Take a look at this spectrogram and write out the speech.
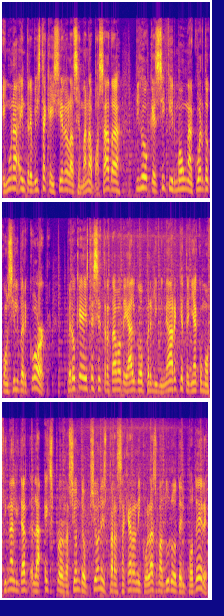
en una entrevista que hiciera la semana pasada, dijo que sí firmó un acuerdo con Silver Corp, pero que este se trataba de algo preliminar que tenía como finalidad la exploración de opciones para sacar a Nicolás Maduro del poder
